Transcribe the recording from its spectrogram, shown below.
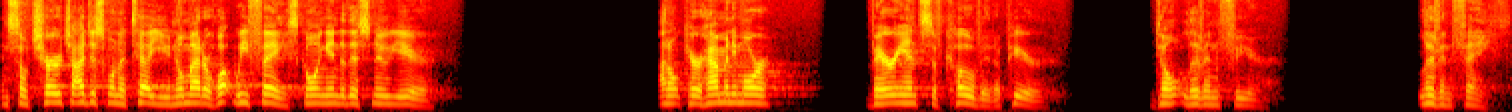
And so, church, I just want to tell you no matter what we face going into this new year, I don't care how many more variants of COVID appear, don't live in fear. Live in faith.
